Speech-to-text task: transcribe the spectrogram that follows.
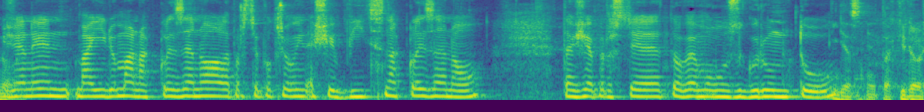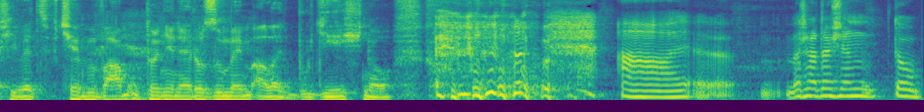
No. Ženy mají doma naklizeno, ale prostě potřebují ještě víc naklizeno, takže prostě to vemou z gruntu. Jasně, taky další věc, v čem vám úplně nerozumím, ale budíš, no. a e, řada žen to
